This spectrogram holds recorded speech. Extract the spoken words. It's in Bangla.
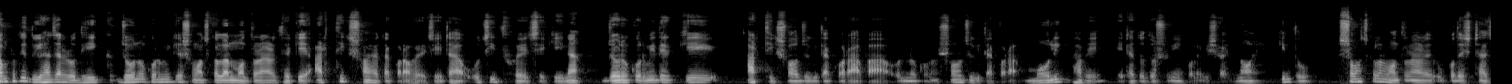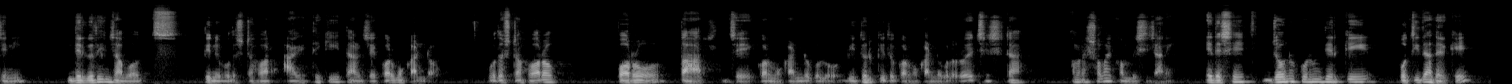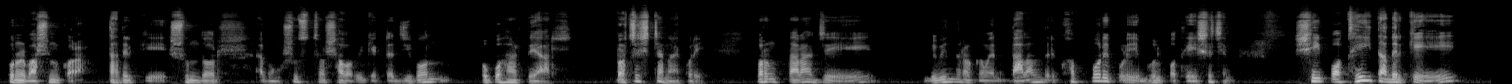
সম্প্রতি দুই হাজারের অধিক যৌনকর্মীকে সমাজ কল্যাণ মন্ত্রণালয় থেকে আর্থিক সহায়তা করা হয়েছে। এটা উচিত হয়েছে কি না? যৌনকর্মীদেরকে আর্থিক সহযোগিতা করা বা অন্য কোনো সহযোগিতা করা মৌলিকভাবে এটা তো দর্শনীয় কোনো বিষয় নয়। কিন্তু সমাজ কল্যাণ মন্ত্রণালয়ের উপদেষ্টা যিনি, দীর্ঘদিন যাবৎ তিনি উপদেষ্টা হওয়ার আগে থেকেই তার যে কর্মকাণ্ড, উপদেষ্টা হওয়ারও পরও তার যে কর্মকাণ্ডগুলো, বিতর্কিত কর্মকাণ্ডগুলো রয়েছে, সেটা আমরা সবাই কম বেশি জানি। এদেশে যৌনকর্মীদেরকে, পতিতাদেরকে পুনর্বাসন করা, তাদেরকে সুন্দর এবং সুস্থ, স্বাভাবিক একটা জীবন উপহার দেওয়ার প্রচেষ্টা না করে, বরং তারা যে বিভিন্ন রকমের দালালদের খপ্পরে পড়ে ভুল পথে এসেছেন, সেই পথেই তাদেরকে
